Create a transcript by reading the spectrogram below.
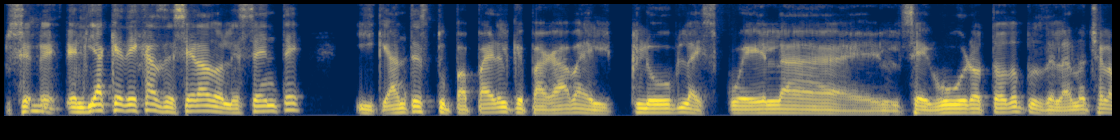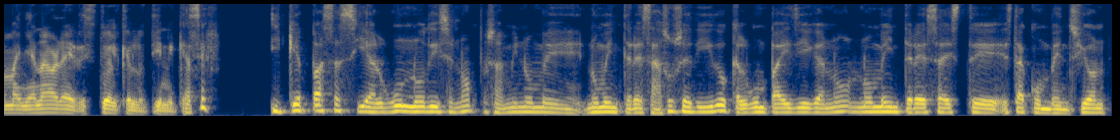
pues, e, el día que dejas de ser adolescente y que antes tu papá era el que pagaba el club, la escuela, el seguro, todo, pues de la noche a la mañana ahora eres tú el que lo tiene que hacer. ¿Y qué pasa si alguno dice, no, pues a mí no me, no me interesa? ¿Ha sucedido que algún país diga, no, no me interesa este, esta convención?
